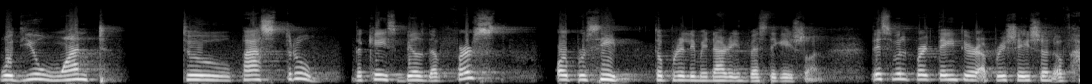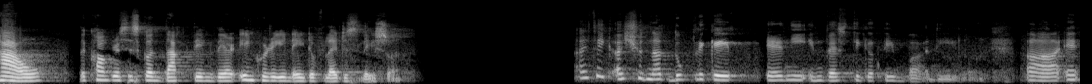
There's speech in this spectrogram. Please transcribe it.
would you want to pass through the case build-up first or proceed to preliminary investigation? This will pertain to your appreciation of how the Congress is conducting their inquiry in aid of legislation. I think I should not duplicate any investigative body. no. Uh, and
